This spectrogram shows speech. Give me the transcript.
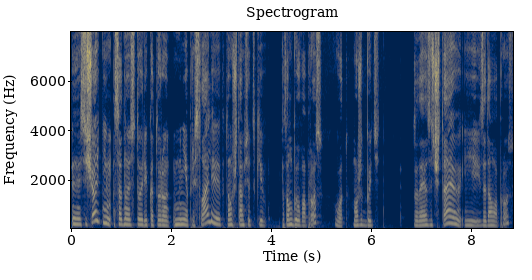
э, с еще одним, с одной историей, которую мне прислали, потому что там все-таки потом был вопрос. Вот, может быть, Тогда я зачитаю и задам вопрос,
